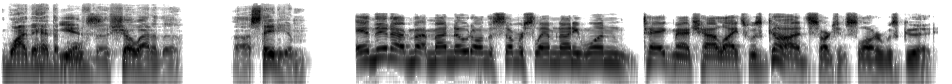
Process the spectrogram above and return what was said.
why they had to Yes. move the show out of the uh, stadium. And then uh, my, my note on the SummerSlam 91 tag match highlights was God, Sergeant Slaughter was good.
